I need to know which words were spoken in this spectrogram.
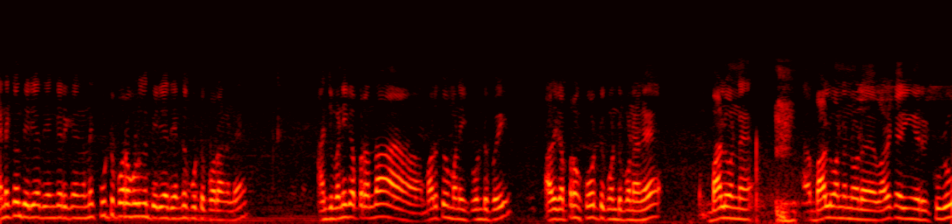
எனக்கும் தெரியாது எங்கே இருக்காங்கன்னு கூட்டு போகிறவங்களுக்கும் தெரியாது எங்கே கூட்டு போகிறாங்கன்னு அஞ்சு மணிக்கு அப்புறம் தான் மருத்துவமனைக்கு கொண்டு போய் அதுக்கப்புறம் கோர்ட்டு கொண்டு போனாங்க. பாலுவண்ணன் பாலுவண்ணனோட வழக்கறிஞர் குழு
